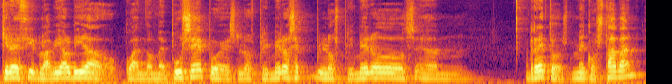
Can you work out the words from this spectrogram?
quiero decir, lo había olvidado. Cuando me puse, pues los primeros, los primeros em, retos me costaban,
